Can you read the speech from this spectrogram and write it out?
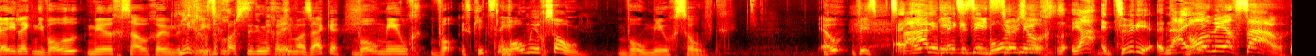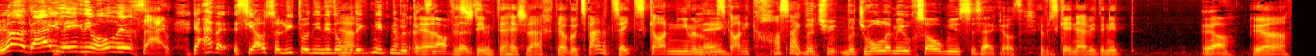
Eierlegende Wollmilchsau können wir du streichen. kannst es mir kannst du mal sagen. Wollmilch, wo, es gibt's nicht. Wollmilchsau. Wollmilchsau. Bis zu Eine Bern gibt's es in. Wollmilchsau. Ja, in Zürich. Nein. Wollmilchsau! Ja, nein, leg die Wollmilchsau. Ja, eben, es sind auch so Leute, die ich nicht unbedingt mitnehmen würde, ja, ja, Nacht das stimmt, da hast du recht. Ja, aber zu Bern sagt es gar niemand, weil man es gar nicht kann sagen. Würdest du Wollmilchsau müssen sagen, oder? Aber das geht dann wieder nicht, Ja. ja.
